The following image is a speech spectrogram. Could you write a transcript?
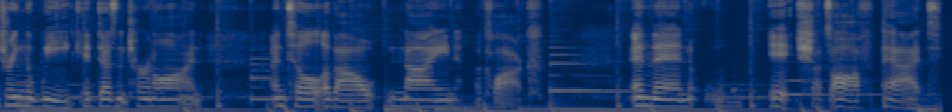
during the week. It doesn't turn on until about nine o'clock. And then it shuts off at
